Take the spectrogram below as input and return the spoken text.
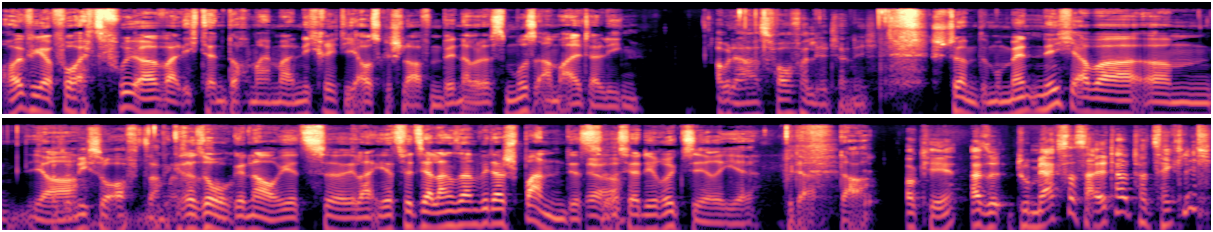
häufiger vor als früher, weil ich dann doch manchmal nicht richtig ausgeschlafen bin, aber das muss am Alter liegen. Aber der HSV verliert ja nicht. Stimmt, im Moment nicht, aber ähm, ja. Also nicht so oft, sagen wir so. So, genau. Jetzt, äh, jetzt wird's ja langsam wieder spannend. Jetzt ja. ist ja die Rückserie wieder da. Okay, also du merkst das Alter tatsächlich?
